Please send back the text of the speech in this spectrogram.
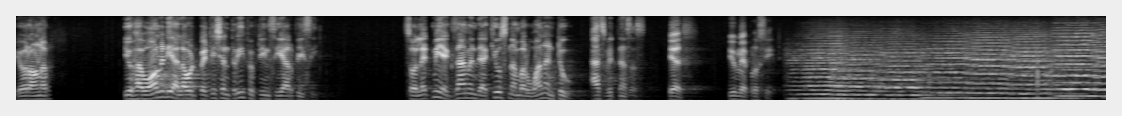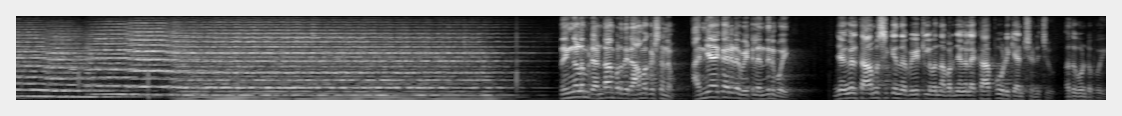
Your Honor, you have already allowed petition 315 CRPC. So let me examine the accused number 1 and 2 as witnesses. Yes, you may proceed. നിങ്ങളും രണ്ടാം പ്രതി രാമകൃഷ്ണനും അന്യായക്കാരുടെ വീട്ടിൽ എന്തിനു പോയി ഞങ്ങൾ താമസിക്കുന്ന വീട്ടിൽ വന്ന് അവർ ഞങ്ങളെ കാപ്പ് കുടിക്കാൻ ക്ഷണിച്ചു അതുകൊണ്ട് പോയി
